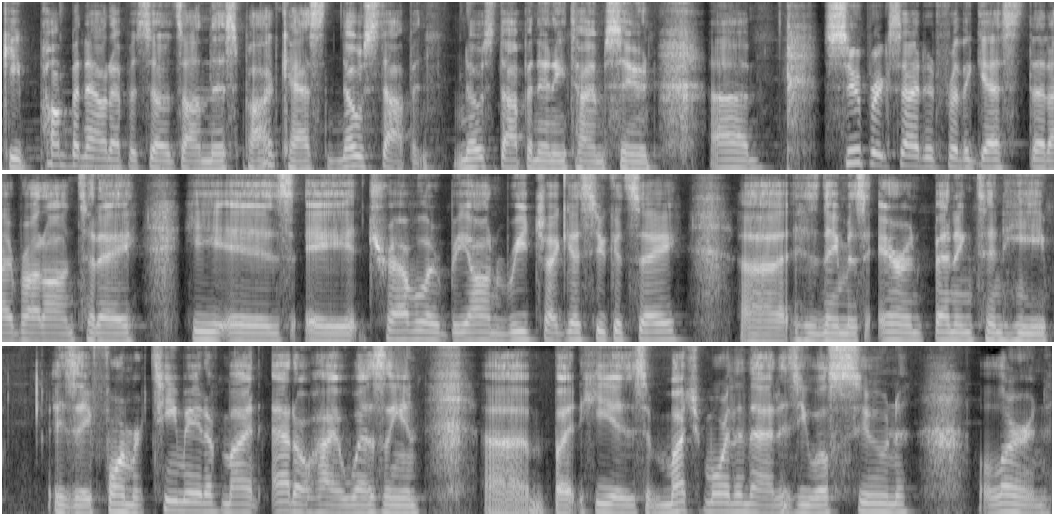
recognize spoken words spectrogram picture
Keep pumping out episodes on this podcast. No stopping. No stopping anytime soon. Um, super excited for the guest that I brought on today. He is a traveler beyond reach, I guess you could say. Uh, his name is Aaron Bennington. He is a former teammate of mine at Ohio Wesleyan, um, but he is much more than that, as you will soon learn.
